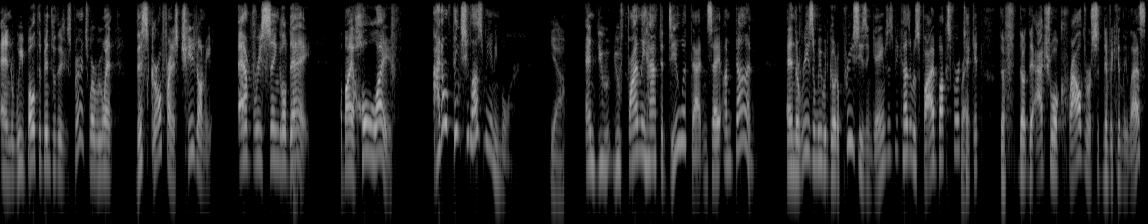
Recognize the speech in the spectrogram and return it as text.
and we both have been through this experience where we went. This girlfriend has cheated on me every single day, of my whole life. I don't think she loves me anymore. Yeah, and you you finally have to deal with that and say I'm done. And the reason we would go to preseason games is because it was five bucks for a Right. ticket. The, the the actual crowds were significantly less.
